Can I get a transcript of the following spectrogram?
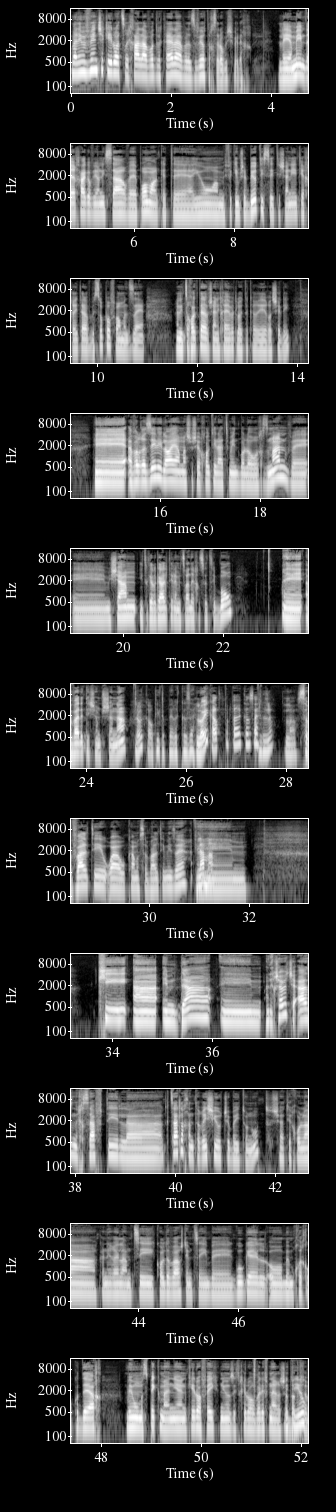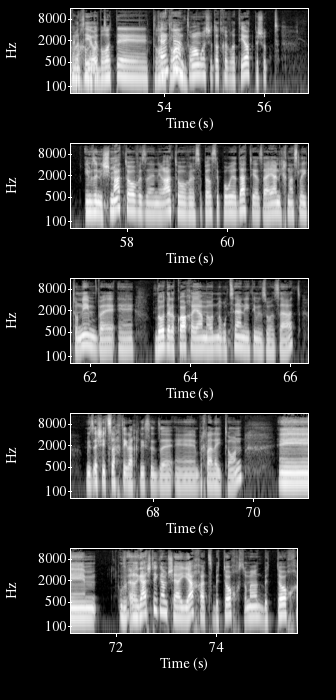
ואני מבין שכאילו את צריכה לעבוד וכאלה, אבל עזבי אותך, זה לא בשבילך. לימים, דרך אגב, יוני סער ופרו-מרקט אה, היו המפיקים של ביוטי סיטי, שאני הייתי אחראית עליו בסופר פארם, אז אה, אני צוחקת עליו שאני חייבת לו את הקריירה שלי. אה, אבל רזילי לא היה משהו שיכולתי להתמיד בו לאורך זמן, ומשם התגלגלתי למשרד יחסי ציבור. אה, עבדתי שם שנה. לא הכרתי את הפרק הזה. לא הכרתי את הפרק הזה? לא. לא. סבלתי, וואו, כמה סבלתי מזה. למה? אמ, כי העמדה, אני חושבת שאז נחשפתי קצת לחנטרישיות שבעיתונות, שאת יכולה כנראה להמציא כל דבר שתמצאי בגוגל או במוחך הקודח, ואם הוא מספיק מעניין, כאילו ה fake news התחילו הרבה לפני הרשתות בדיוק, החברתיות. אנחנו מדברות אה, טרום כן, טרום. כן, טרום רשתות חברתיות, פשוט אם זה נשמע טוב וזה נראה טוב ולספר סיפור ידעתי, אז זה היה נכנס לעיתונים, ובעוד הלקוח היה מאוד מרוצה, אני הייתי מזועזעת מזה שהצלחתי להכניס את זה אה, בכלל לעיתון. אה, והרגשתי גם שהיח"צ בתוך, זאת אומרת, בתוך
